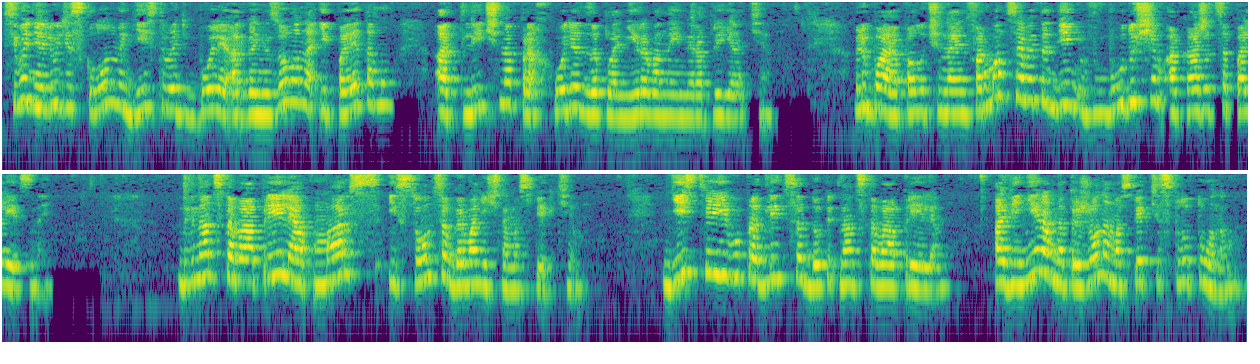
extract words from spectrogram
Сегодня люди склонны действовать более организованно и поэтому отлично проходят запланированные мероприятия. Любая полученная информация в этот день в будущем окажется полезной. 12 апреля Марс и Солнце в гармоничном аспекте. Действие его продлится до 15 апреля а Венера в напряженном аспекте с Плутоном.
